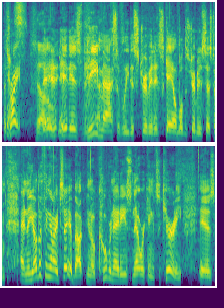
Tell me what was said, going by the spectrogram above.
That's Yes. right. So- It- it is the massively distributed, scalable distributed system. And the other thing that I'd say about you know Kubernetes networking and security is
